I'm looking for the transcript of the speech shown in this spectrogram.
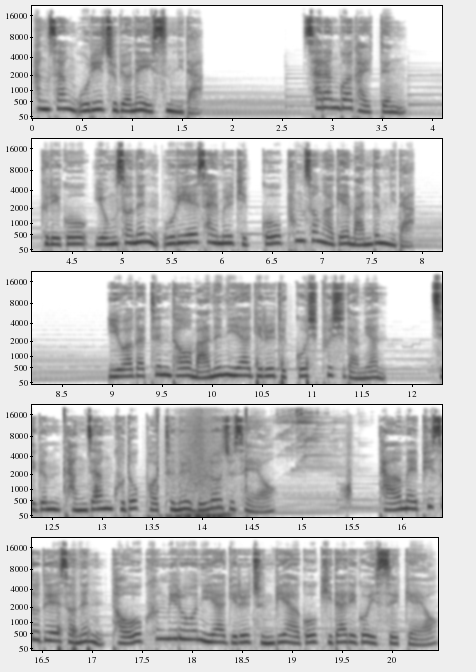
항상 우리 주변에 있습니다. 사랑과 갈등, 그리고 용서는 우리의 삶을 깊고 풍성하게 만듭니다. 이와 같은 더 많은 이야기를 듣고 싶으시다면 지금 당장 구독 버튼을 눌러주세요. 다음 에피소드에서는 더욱 흥미로운 이야기를 준비하고 기다리고 있을게요.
